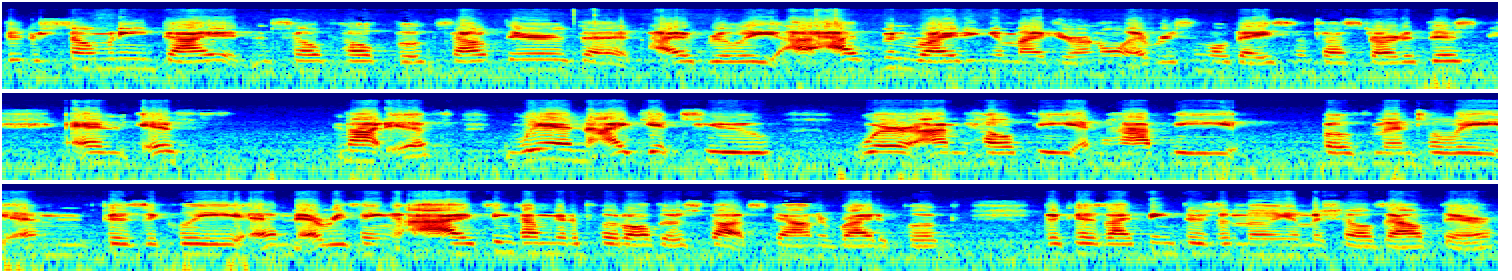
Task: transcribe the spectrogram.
There's so many diet and self help books out there that I really I, I've been writing in my journal every single day since I started this, and if not if when I get to where I'm healthy and happy both mentally and physically and everything. I think I'm going to put all those thoughts down and write a book because I think there's a million Michelles out there.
